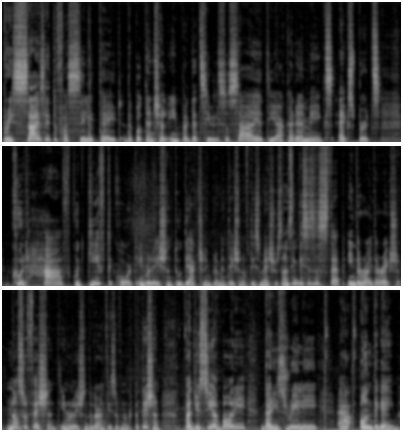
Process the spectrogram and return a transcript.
precisely to facilitate the potential impact that civil society, academics, experts could have, could give the court in relation to the actual implementation of these measures. And I think this is a step in the right direction. Not sufficient in relation to guarantees of non repetition, but you see a body that is really uh, on the game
